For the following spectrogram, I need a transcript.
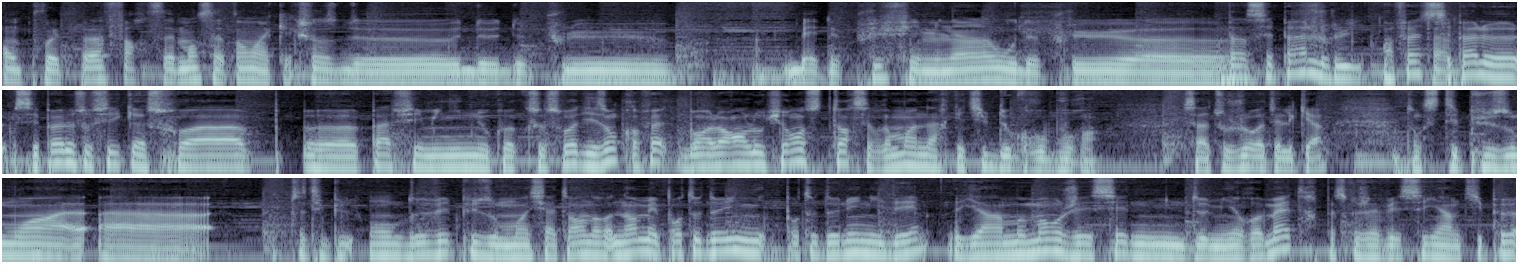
on pouvait pas forcément s'attendre à quelque chose de, de, de plus de plus féminin ou de plus euh, Ben, c'est pas le, fluide. en fait Enfin, c'est pas le c'est pas le souci qu'elle soit euh, pas féminine ou quoi que ce soit disons qu'en fait bon alors en l'occurrence Thor c'est vraiment un archétype de gros bourrin ça a toujours été le cas donc c'était plus ou moins à, on devait plus ou moins s'y attendre. Non mais pour te donner une, pour te donner idée il y a un moment où j'ai essayé de, m'y- remettre parce que j'avais essayé un petit peu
